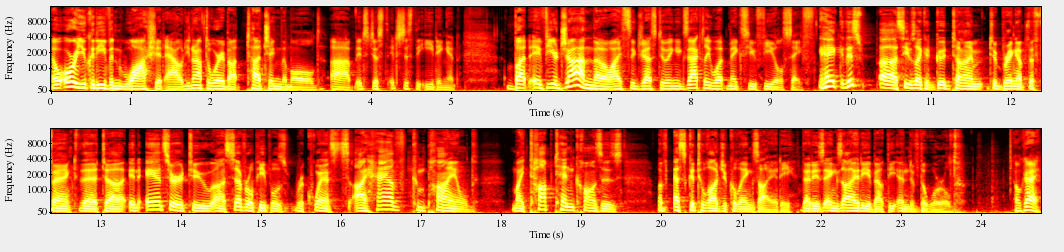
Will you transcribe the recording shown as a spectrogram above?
or, you could even wash it out. You don't have to worry about touching the mold. Uh, it's just it's just the eating it. But if you're John, though, I suggest doing exactly what makes you feel safe. Hank, this uh, seems like a good time to bring up the fact that, uh, in answer to uh, several people's requests, I have compiled my top 10 causes of eschatological anxiety. That is, anxiety about the end of the world. Okay.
